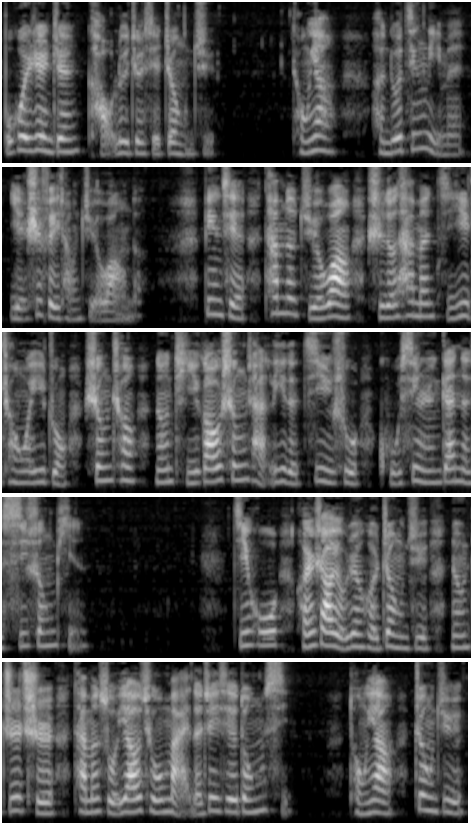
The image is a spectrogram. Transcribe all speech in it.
不会认真考虑这些证据。同样，很多经理们也是非常绝望的。并且他们的绝望使得他们极易成为一种声称能提高生产力的技术——苦杏仁苷的牺牲品。几乎很少有任何证据能支持他们所要求买的这些东西。同样，证据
